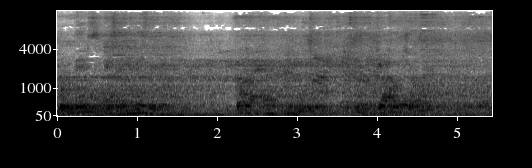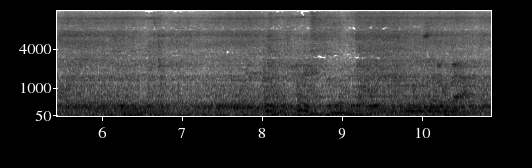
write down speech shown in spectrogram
This is a misery. Go ahead. Gouge her. Settle back.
